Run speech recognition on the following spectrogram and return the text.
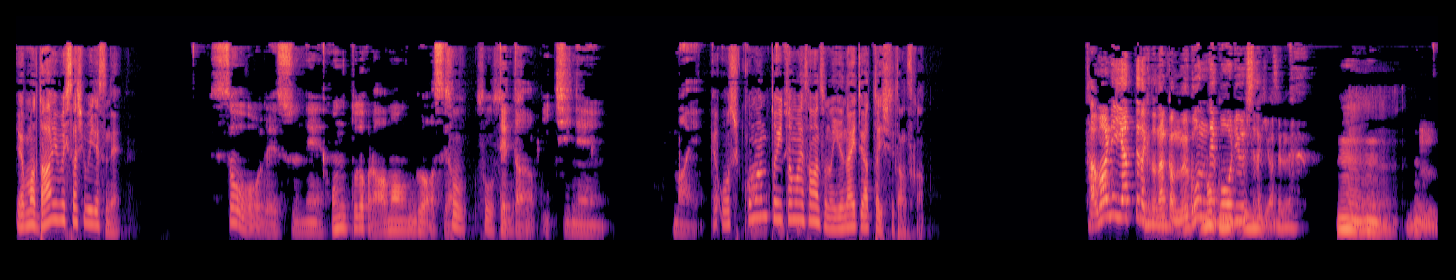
いや、まあ、だいぶ久しぶりですね。そうですね。本当だからアマングアスやそう、そうそう。出た1年前。え、押し込まんと板前さんはそのユナイトやったりしてたんですか？たまにやってたけど、なんか無言で合流してた気がする。うんううん。うん。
